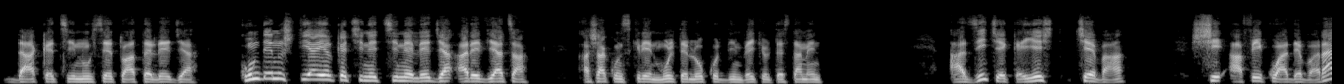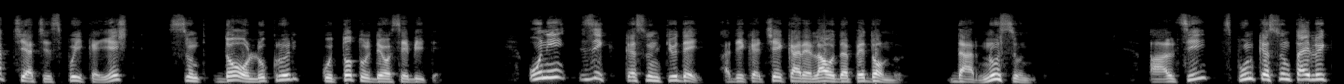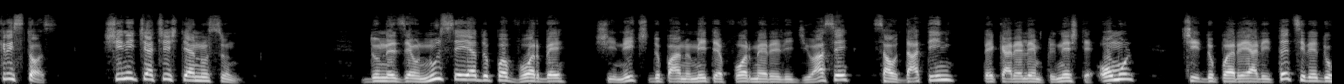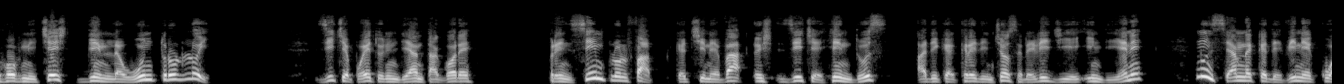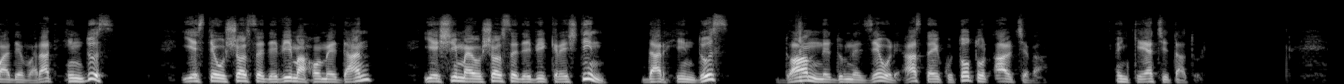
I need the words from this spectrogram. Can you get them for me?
Dacă ținuse toată legea, cum de nu știa el că cine ține legea are viața? Așa cum scrie în multe locuri din Vechiul Testament. A zice că ești ceva și a fi cu adevărat ceea ce spui că ești sunt două lucruri cu totul deosebite. Unii zic că sunt iudei, adică cei care laudă pe Domnul, dar nu sunt. Alții spun că sunt ai lui Hristos și nici aceștia nu sunt. Dumnezeu nu se ia după vorbe și nici după anumite forme religioase sau datini pe care le împlinește omul, ci după realitățile duhovnicești din lăuntrul lui. Zice poetul indian Tagore, prin simplul fapt că cineva își zice hindus, adică credincios religiei indiene, nu înseamnă că devine cu adevărat hindus. Este ușor să devii mahomedan, e și mai ușor să devii creștin, dar hindus? Doamne Dumnezeule, asta e cu totul altceva. Încheia citatul.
